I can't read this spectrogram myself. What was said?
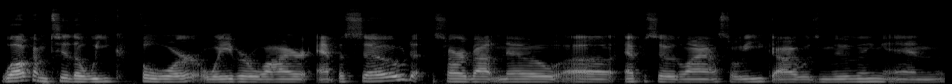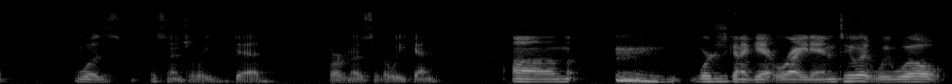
Welcome to the week four waiver wire episode. Sorry about no uh, episode last week. I was moving and was essentially dead for most of the weekend. Um, we're just gonna get right into it. We will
